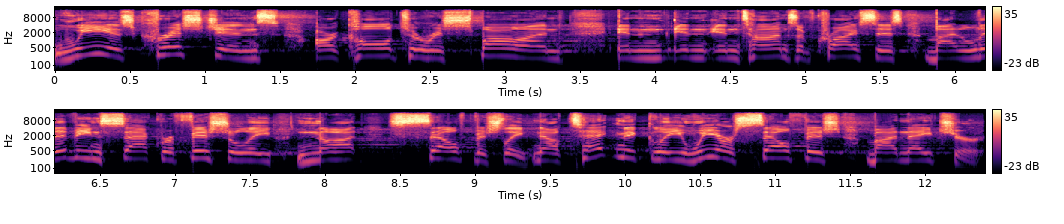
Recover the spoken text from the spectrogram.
We as Christians are called to respond in, in, in times of crisis by living sacrificially, not selfishly. Now, technically, we are selfish by nature.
